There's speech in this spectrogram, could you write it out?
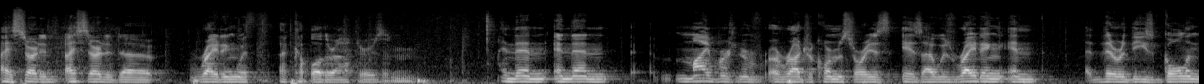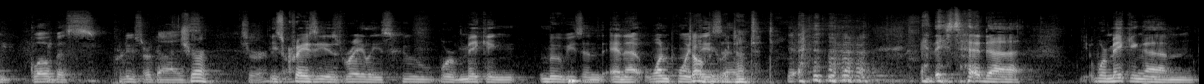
I started I started uh, writing with a couple other actors, and and then and then my version of a Roger Corman's story is is I was writing, and there were these Golan Globus producer guys. Sure. Sure. These crazy Israelis who were making movies, and, and at one point Don't they be said, redundant. and they said uh, we're making um,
